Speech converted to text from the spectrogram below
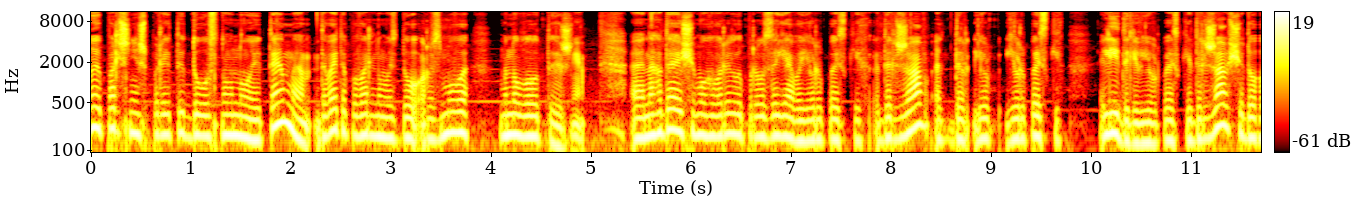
Ну і перш ніж перейти до основної теми, давайте повернемось до розмови минулого тижня. Е, Нагадаю, що ми говорили про заяви європейських держав, е, європейських лідерів європейських держав щодо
